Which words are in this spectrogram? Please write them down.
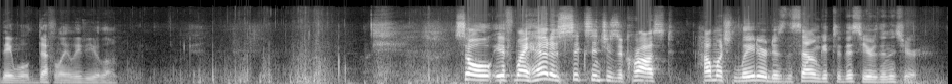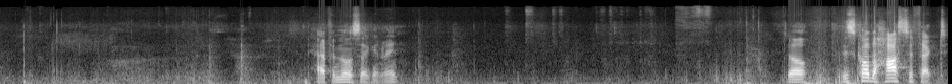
They will definitely leave you alone. Okay. So if my head is six inches across, how much later does the sound get to this ear than this ear? Half a millisecond, right? So this is called the Haas effect.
